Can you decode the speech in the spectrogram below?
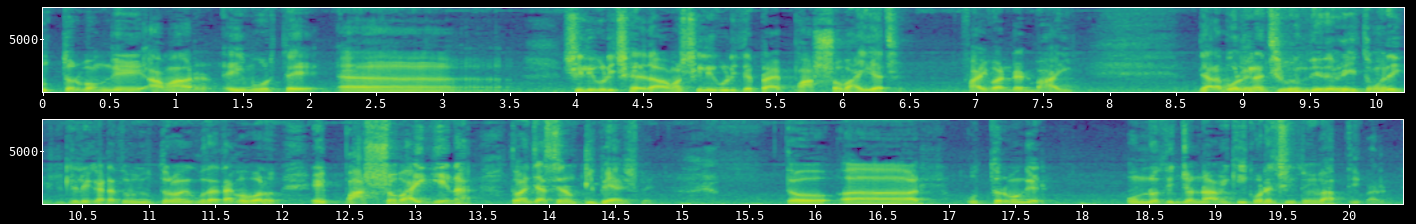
উত্তরবঙ্গে আমার এই মুহূর্তে শিলিগুড়ি ছেড়ে দাও। আমার শিলিগুড়িতে প্রায় পাঁচশো ভাই আছে ফাইভ হান্ড্রেড ভাই। যারা বলে না জীবন দিয়ে দেবে, এই তোমার এই লেখাটা তুমি উত্তরবঙ্গে কোথায় থাকো বলো? এই পাঁচশো ভাই গিয়ে না তোমার যা সেরকম টিপে আসবে। তো, আর উত্তরবঙ্গের উন্নতির জন্য আমি কি করেছি তুমি ভাবতেই পারবে না।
